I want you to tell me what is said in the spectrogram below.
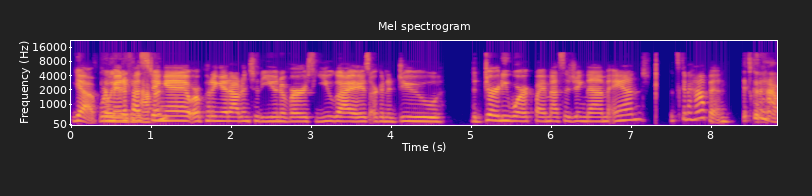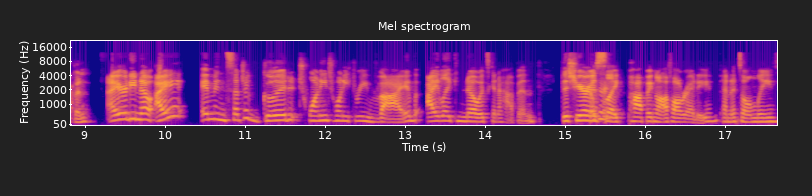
Yeah, we're we make it manifesting it. We're putting it out into the universe. You guys are going to do the dirty work by messaging them, and it's going to happen. It's going to happen. I already know. I am in such a good 2023 vibe. I like know it's going to happen. This year is like popping off already, and it's only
